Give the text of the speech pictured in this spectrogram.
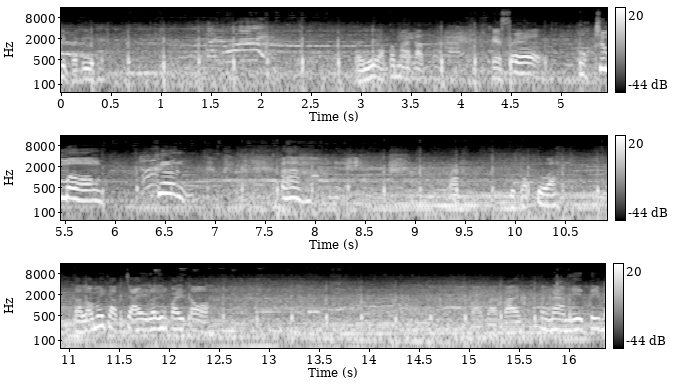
20พอดี อนนี้เราก็มากับเทเซอร์6ชั่วโมง ครึ่งเออมาดูกลับตัว แต่เราไม่กลับใจเรายังไปต่อ ไปไปไปข้างหน้ามีไอติม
